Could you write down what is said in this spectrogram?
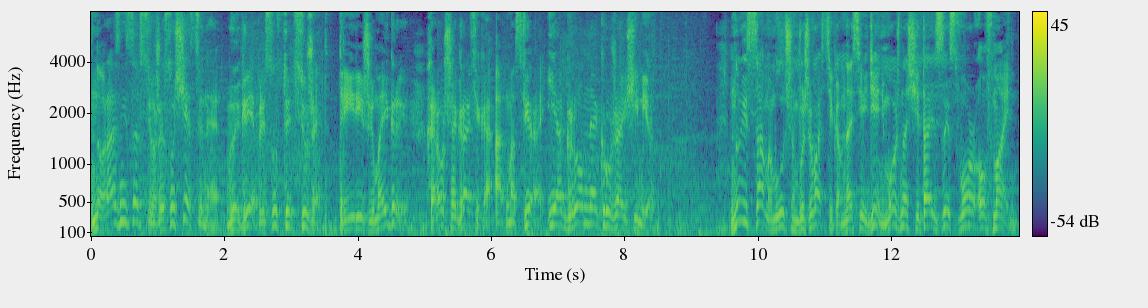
Но разница все же существенная. В игре присутствует сюжет, три режима игры, хорошая графика, атмосфера и огромный окружающий мир. Ну и самым лучшим выживастиком на сей день можно считать This War of Mine.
